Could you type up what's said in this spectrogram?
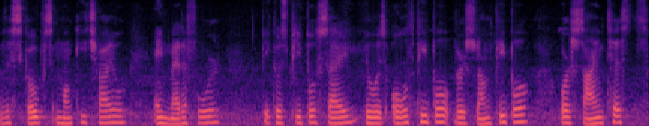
the Scopes monkey trial a metaphor because people say it was old people versus young people or scientists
